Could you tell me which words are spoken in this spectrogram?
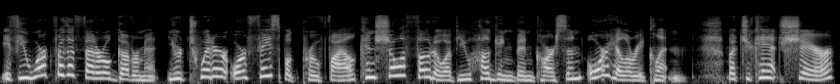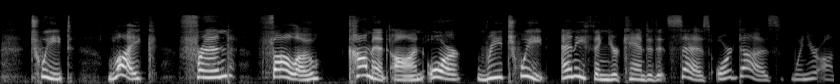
If you work for the federal government, your Twitter or Facebook profile can show a photo of you hugging Ben Carson or Hillary Clinton, but you can't share, tweet, like, friend, follow, comment on, or retweet anything your candidate says or does when you're on the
